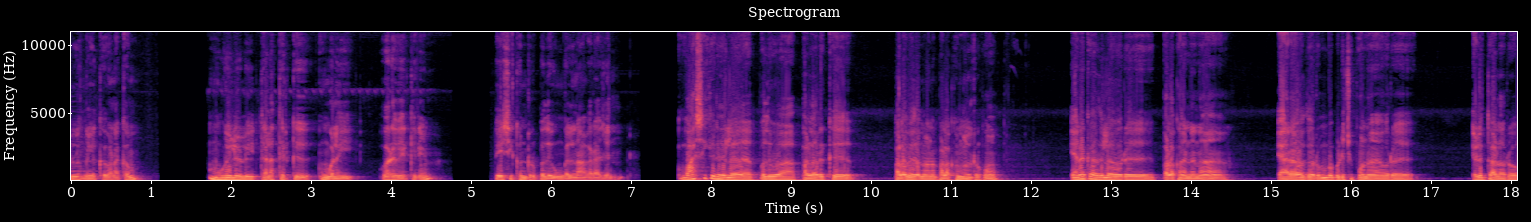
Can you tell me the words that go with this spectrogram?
உள்ளங்களுக்கு வணக்கம். முகிலொலி தளத்திற்கு உங்களை வரவேற்கிறேன். பேசிக்கொண்டிருப்பது உங்கள் நாகராஜன். வாசிக்கிறதுல பொதுவாக பலருக்கு பலவிதமான பழக்கங்கள் இருக்கும். எனக்கு அதில் ஒரு பழக்கம் என்னென்னா யாராவது ரொம்ப பிடிச்சு போன ஒரு எழுத்தாளரோ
